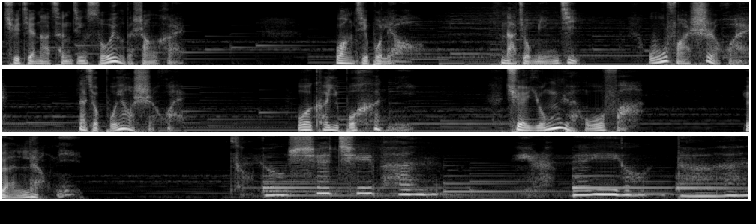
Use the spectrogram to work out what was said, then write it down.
去接纳曾经所有的伤害。忘记不了，那就铭记；无法释怀，那就不要释怀。我可以不恨你，却永远无法原谅你。总有些期盼，依然没有答案；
